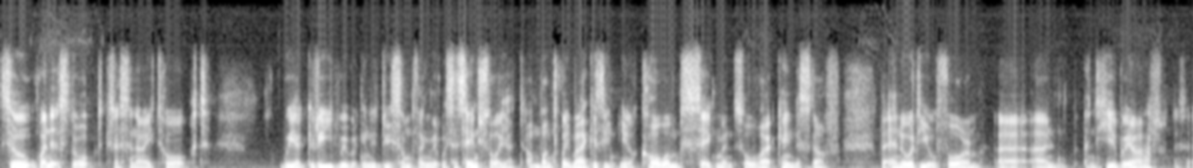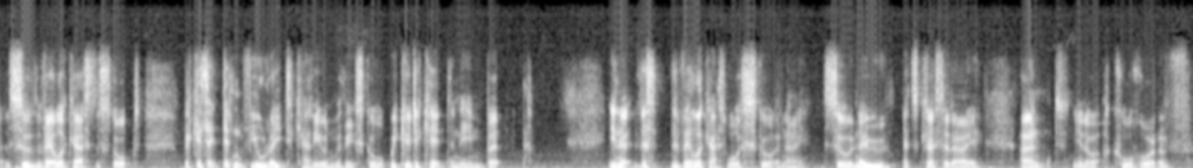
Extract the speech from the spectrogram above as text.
So when it stopped, Chris and I talked we agreed we were going to do something that was essentially a, a, monthly magazine, you know, columns, segments, all that kind of stuff, but in audio form. Uh, and and here we are. So the Velocast has stopped because it didn't feel right to carry on with its scope. We could have kept the name, but you know, this the Velocast was Scott and I. So now it's Chris and I, and you know, a cohort of.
